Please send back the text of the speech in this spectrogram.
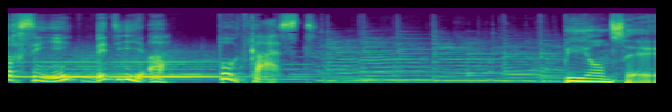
شخصية بدقيقة. بودكاست. بيونسي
